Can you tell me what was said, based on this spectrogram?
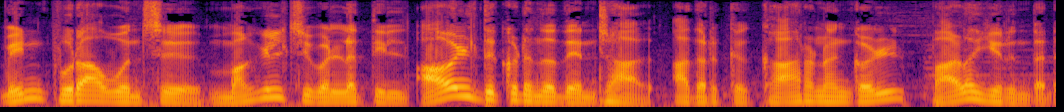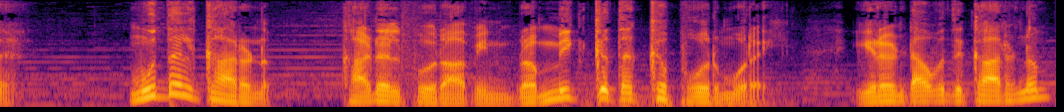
வெண்புறா ஒன்று மகிழ்ச்சி வெள்ளத்தில் ஆழ்ந்து கிடந்ததென்றால் அதற்கு காரணங்கள் பல இருந்தன. முதல் காரணம் கடல் புறாவின் பிரமிக்கத்தக்க போர் முறை இரண்டாவது காரணம்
